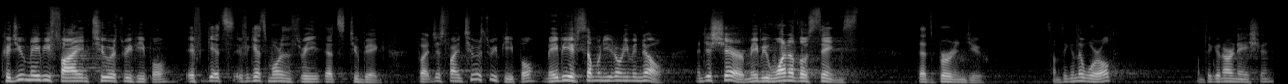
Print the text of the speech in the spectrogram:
Could you maybe find two or three people? If it gets, if it gets more than three, that's too big. But just find two or three people, maybe if someone you don't even know, and just share maybe one of those things that's burdened you something in the world, something in our nation,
